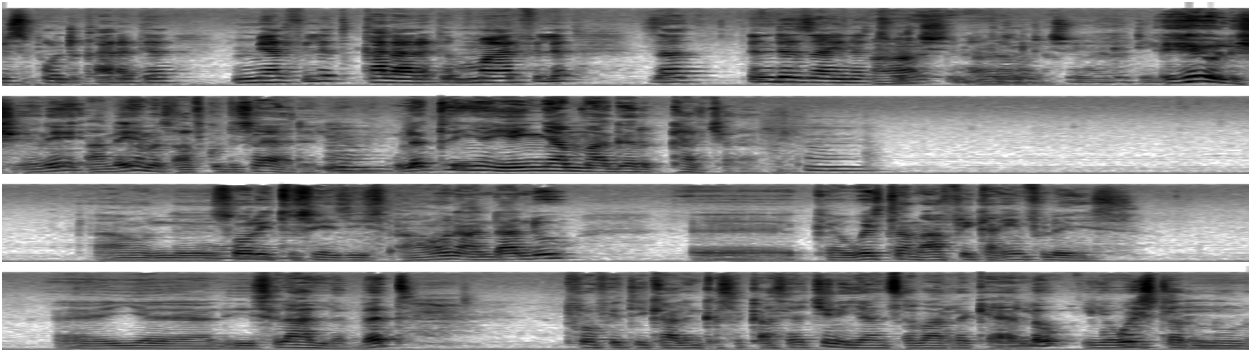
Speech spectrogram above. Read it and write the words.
respond ካረገ የሚያልፍለት ካላረገ የማያልፍለት ዛ- እንደዛ አይነቶች አይ፣ ነገሮች እንግዲህ ይሄ ይኸውልሽ እኔ አንደኛ መጽሐፍ ቅዱሳዊ አይደለም፣ ሁለተኛ የእኛም ሀገር culture አይደለም። አሁን sorry to say this አሁን አንዳንዱ ከ Western Africa influence ስላለበት prophetical እንቅስቃሴያችን እያንጸባረቀ ያለው የ Western ኡን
